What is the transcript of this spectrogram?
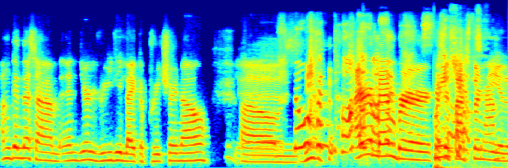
ang ganda Sam, and you're really like a preacher now. Um, No, these- not. I remember kasi Pastor Sam. Neil,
